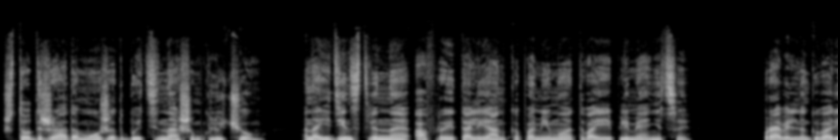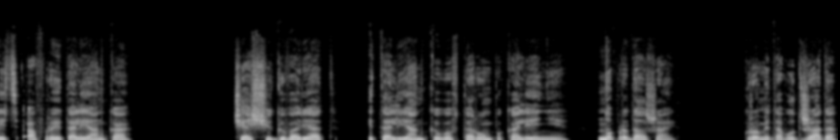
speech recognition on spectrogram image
что Джада может быть нашим ключом. Она единственная афроитальянка, помимо твоей племянницы. Правильно говорить афроитальянка? Чаще говорят итальянка во втором поколении, но продолжай. Кроме того, Джада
